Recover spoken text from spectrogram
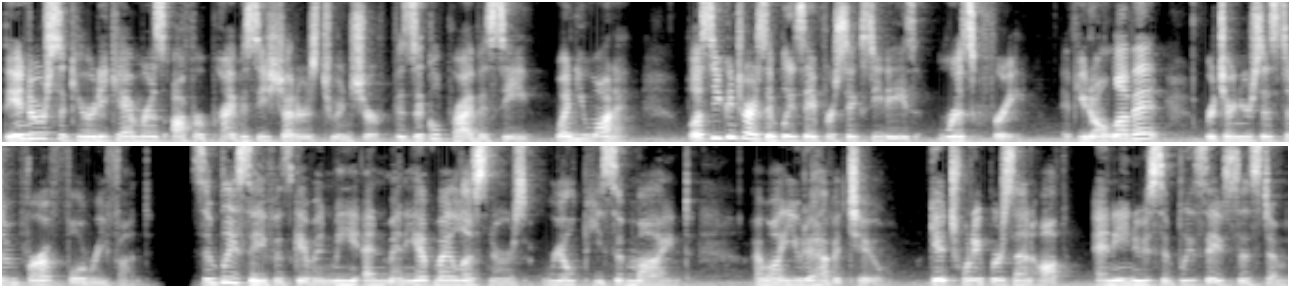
The indoor security cameras offer privacy shutters to ensure physical privacy when you want it. Plus, you can try SimpliSafe for 60 days risk free. If you don't love it, return your system for a full refund. SimpliSafe has given me and many of my listeners real peace of mind. I want you to have it too. Get 20% off any new SimpliSafe system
